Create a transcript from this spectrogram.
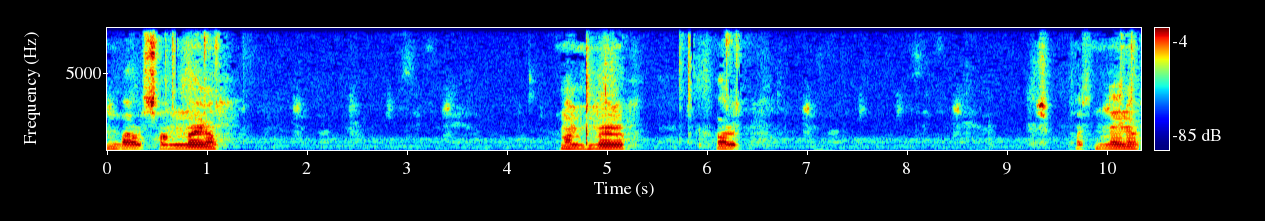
Barson, no, no. Man, no, no. Or, no, no.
